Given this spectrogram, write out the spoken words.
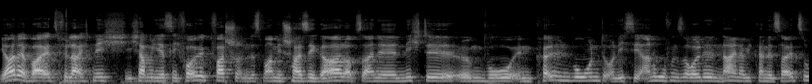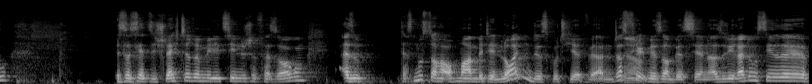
ja, der war jetzt vielleicht nicht, ich habe ihn jetzt nicht vollgequatscht und es war mir scheißegal, ob seine Nichte irgendwo in Köln wohnt und ich sie anrufen sollte. Nein, habe ich keine Zeit zu. Ist das jetzt die schlechtere medizinische Versorgung? Also, das muss doch auch mal mit den Leuten diskutiert werden. Das Ja. fehlt mir so ein bisschen. Also die Rettungsdienste,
